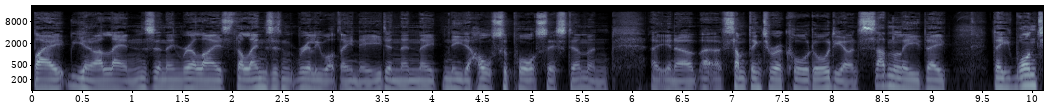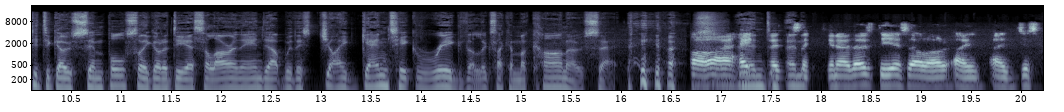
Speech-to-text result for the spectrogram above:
buy you know a lens and then realize the lens isn't really what they need and then they need a whole support system and uh, you know uh, something to record audio and suddenly they they wanted to go simple so they got a DSLR and they ended up with this gigantic rig that looks like a Meccano set you know? oh I hate and, those and, things. you know those DSLR I I just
